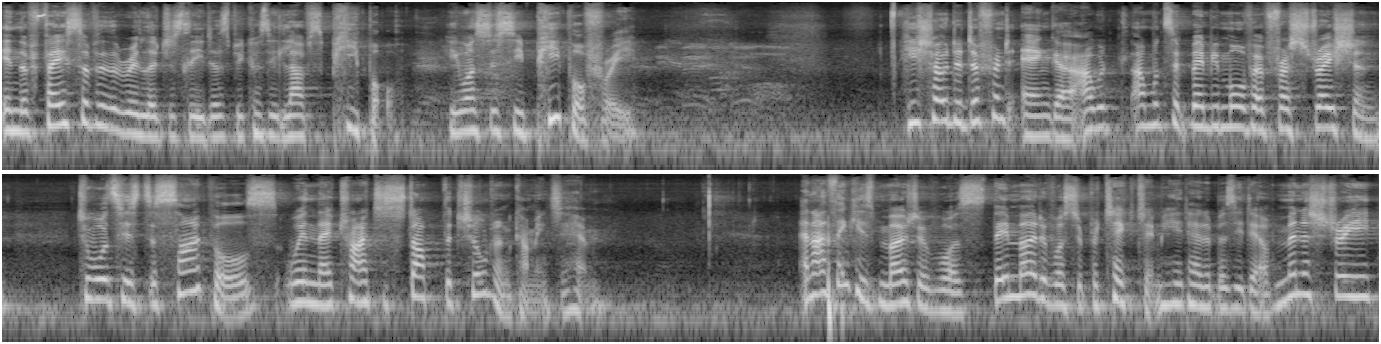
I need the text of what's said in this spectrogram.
in the face of the religious leaders because he loves people. He wants to see people free. He showed a different anger. I would, I would say maybe more of a frustration towards his disciples when they tried to stop the children coming to him. And I think his motive was, their motive was to protect him. He'd had a busy day of ministry.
